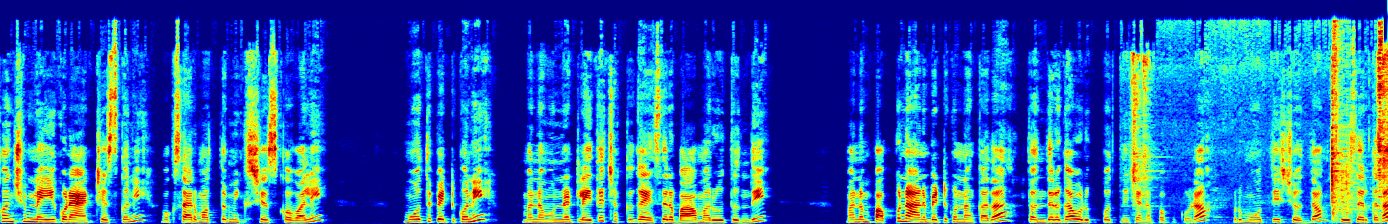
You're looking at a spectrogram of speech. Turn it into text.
కొంచెం నెయ్యి కూడా యాడ్ చేసుకొని ఒకసారి మొత్తం మిక్స్ చేసుకోవాలి. మూత పెట్టుకొని మనం ఉన్నట్లయితే చక్కగా ఎసరు బాగా మరుగుతుంది. మనం పప్పు నానబెట్టుకున్నాం కదా తొందరగా ఉడికిపోతుంది శనగపప్పు కూడా. ఇప్పుడు మూత తీసి చూద్దాం. చూసారు కదా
